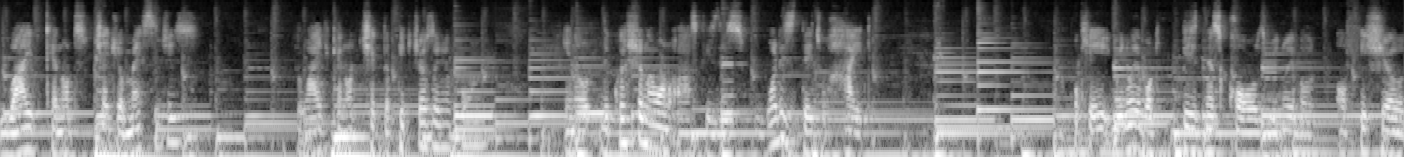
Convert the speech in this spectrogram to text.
Your wife cannot check your messages. Your wife cannot check the pictures on your phone. You know, the question I want to ask is this what is there to hide? Okay, we know about business calls, we know about official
